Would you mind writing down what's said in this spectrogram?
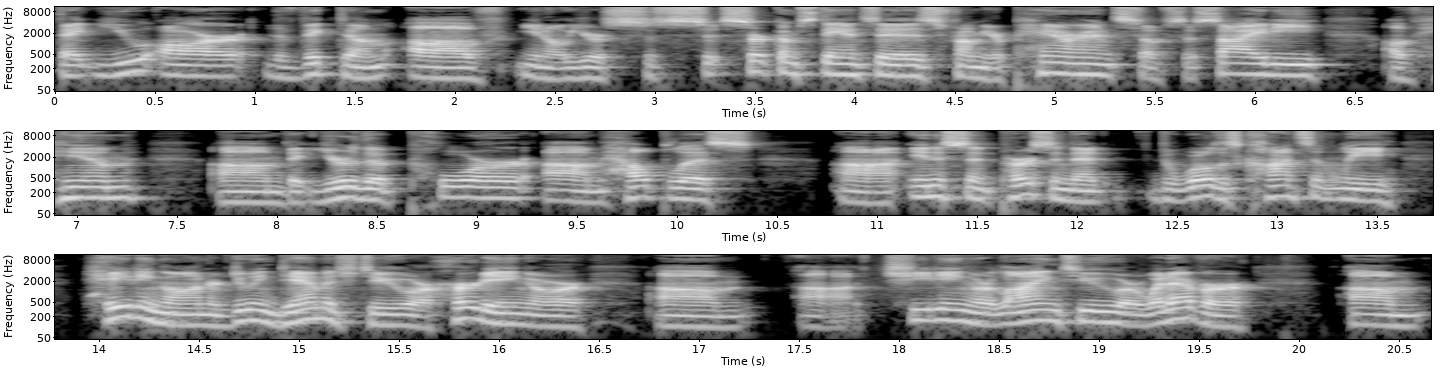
that you are the victim of you know your c- circumstances from your parents of society of him um, that you're the poor um, helpless uh, innocent person that the world is constantly hating on or doing damage to or hurting or um, uh, cheating or lying to or whatever. Um,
